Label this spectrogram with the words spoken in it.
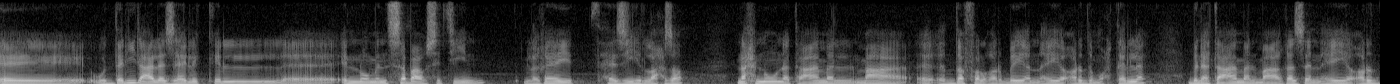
آه والدليل على ذلك إنه من 67 لغاية هذه اللحظة نحن نتعامل مع الضفة الغربية إن هي أرض محتلة بنتعامل مع غزة إن هي أرض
